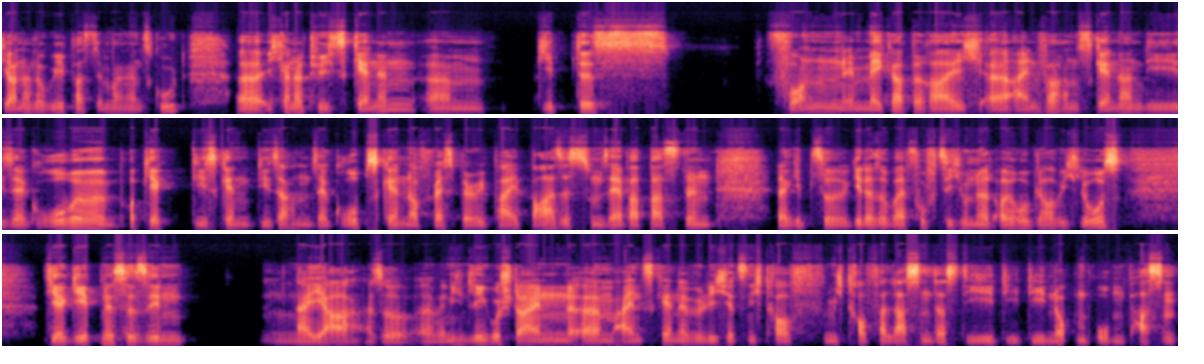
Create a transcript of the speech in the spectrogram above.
Die Analogie passt immer ganz gut. Äh, ich kann natürlich scannen. Ähm, gibt es von im Make-up-Bereich äh, einfachen Scannern, die sehr grobe Objekte, die scannen, die Sachen sehr grob scannen auf Raspberry Pi Basis zum selber basteln. Da gibt's so, geht er so bei 50, 100 Euro, glaube ich, los. Die Ergebnisse sind naja, also äh, wenn ich einen Legostein ähm, einscanne, will ich jetzt nicht drauf, mich drauf verlassen, dass die, die, die Noppen oben passen.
